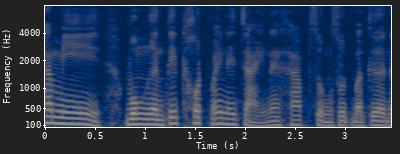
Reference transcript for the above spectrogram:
ถ้ามีวงเงินที่ทดไว้ในใจนะครับ สูงสุดบ่เกิน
